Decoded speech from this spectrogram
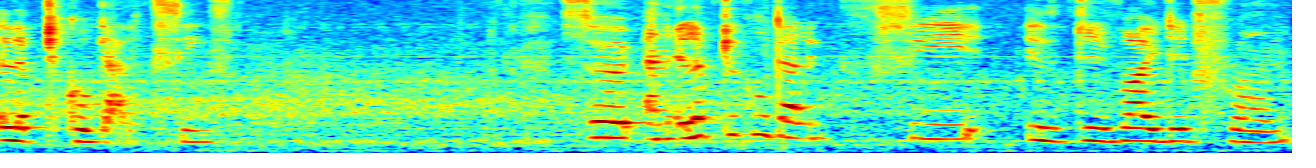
elliptical galaxies. So an elliptical galaxy is divided from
